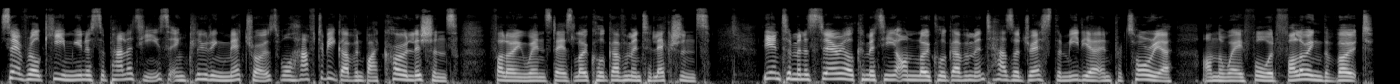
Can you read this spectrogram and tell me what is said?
Several key municipalities, including metros, will have to be governed by coalitions following Wednesday's local government elections. The Interministerial Committee on Local Government has addressed the media in Pretoria on the way forward following the vote.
